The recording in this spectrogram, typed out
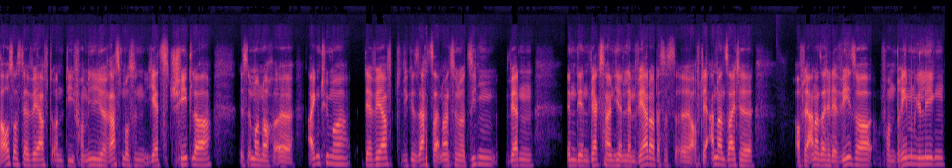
raus aus der Werft und die Familie Rasmussen, jetzt Schädler, ist immer noch äh, Eigentümer der Werft. Wie gesagt, seit 1907 werden in den Werkshallen hier in Lemwerder, das ist äh, auf der anderen Seite auf der anderen Seite der Weser von Bremen gelegen.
